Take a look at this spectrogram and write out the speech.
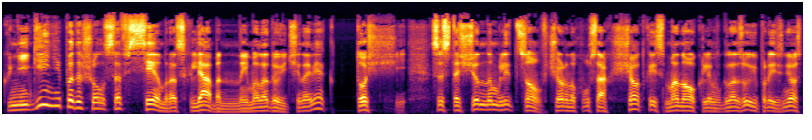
К княгине подошел совсем расхлябанный молодой человек, тощий, с истощенным лицом, в черных усах щеткой, с моноклем в глазу и произнес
